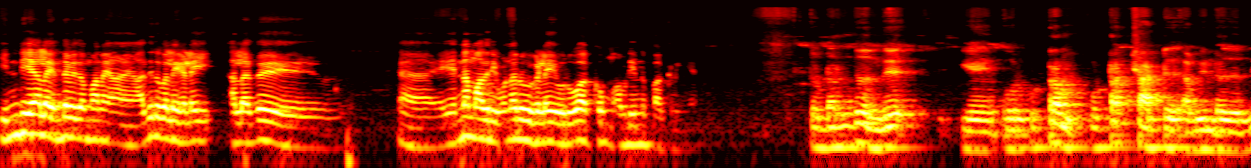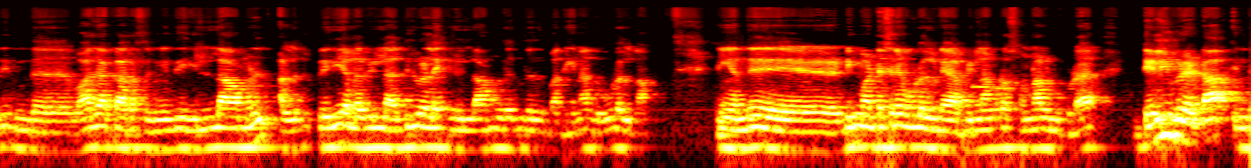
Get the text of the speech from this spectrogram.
இந்தியால எந்த விதமான அதிர்வலைகளை அல்லது என்ன மாதிரி உணர்வுகளை உருவாக்கும் அப்படின்னு பாக்குறீங்க? தொடர்ந்து வந்து ஒரு குற்றம் குற்றச்சாட்டு அப்படின்றது வந்து இந்த பாஜக அரசு மீது இல்லாமல் அல்லது பெரிய அளவில் அதிர்வலைகள் இல்லாமல் இருந்தது பார்த்தீங்கன்னா அந்த ஊழல் தான். நீங்கள் வந்து டிமார்டேஷனே ஊழல்ங்க அப்படின்லாம் கூட சொன்னாலும் கூட டெலிபரேட்டா இந்த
